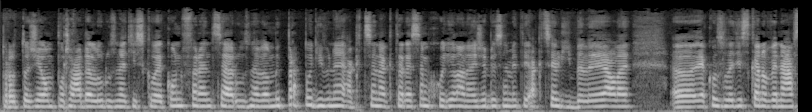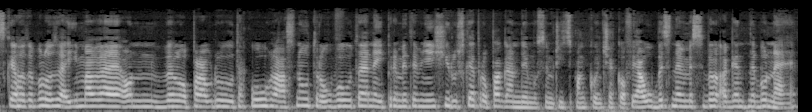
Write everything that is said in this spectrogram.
protože on pořádal různé tiskové konference a různé velmi prapodivné akce, na které jsem chodila, ne, že by se mi ty akce líbily, ale uh, jako z hlediska novinářského to bylo zajímavé, on byl opravdu takovou hlásnou troubou té nejprimitivnější ruské propagandy, musím říct, pan Končakov. Já vůbec nevím, jestli byl agent nebo ne,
